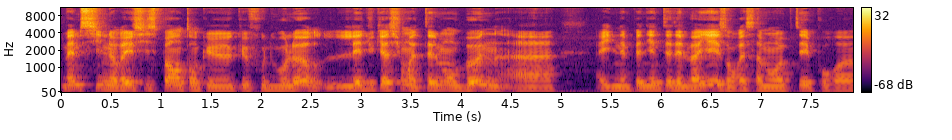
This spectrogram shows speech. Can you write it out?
même s'ils ne réussissent pas en tant que, footballeurs, l'éducation est tellement bonne à, Independiente del Valle. Ils ont récemment opté pour, euh,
